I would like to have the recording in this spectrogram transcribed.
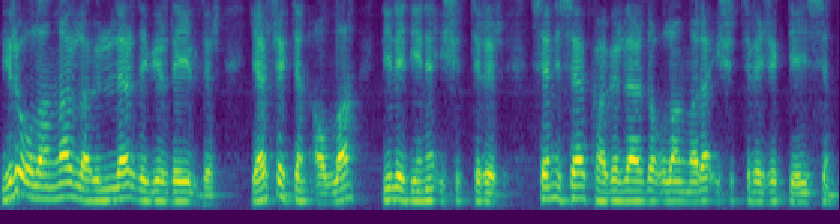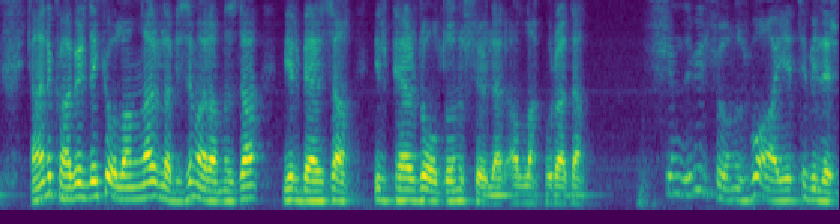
Diri olanlarla ölüler de bir değildir. Gerçekten Allah dilediğine işittirir. Sen ise kabirlerde olanlara işittirecek değilsin. Yani kabirdeki olanlarla bizim aramızda bir berzah, bir perde olduğunu söyler Allah burada. Şimdi birçoğunuz bu ayeti bilir.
